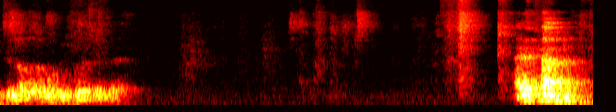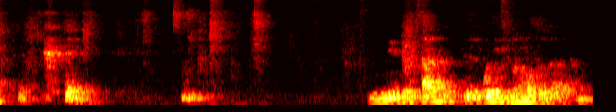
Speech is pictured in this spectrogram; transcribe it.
किती लावता बघ मी परत एकदा. अरे थांब मी ते चांगलं तरी कोणीच बनवतो जरा थांब.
